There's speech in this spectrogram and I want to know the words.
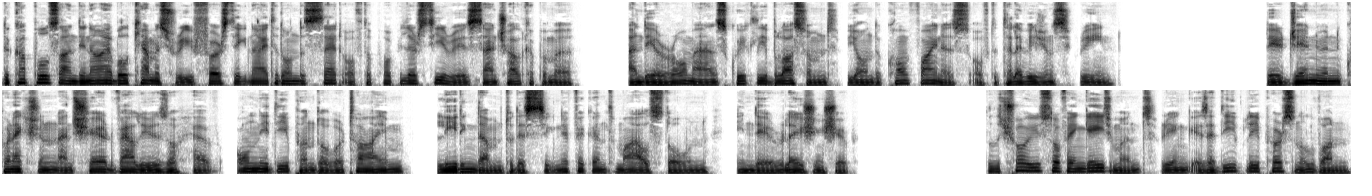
The couple's undeniable chemistry first ignited on the set of the popular series Sen Çal Kapımı, and their romance quickly blossomed beyond the confines of the television screen. Their genuine connection and shared values have only deepened over time, leading them to this significant milestone in their relationship. The choice of engagement ring is a deeply personal one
